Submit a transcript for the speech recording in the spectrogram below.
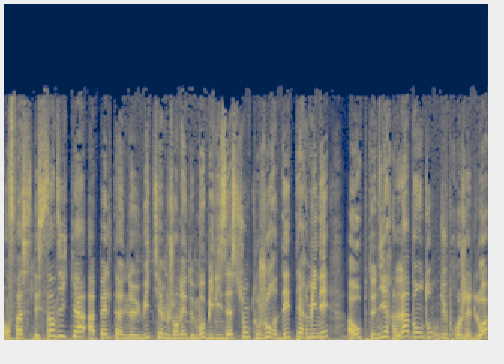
En face, les syndicats appellent à une huitième journée de mobilisation toujours déterminée à obtenir l'abandon du projet de loi.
